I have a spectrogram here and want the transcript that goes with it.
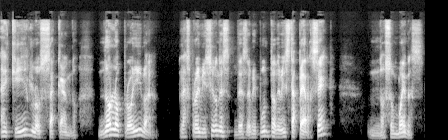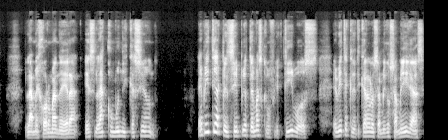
hay que irlos sacando. No lo prohíba. Las prohibiciones, desde mi punto de vista per se, no son buenas. La mejor manera es la comunicación. Evite al principio temas conflictivos, evite criticar a los amigos o amigas,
